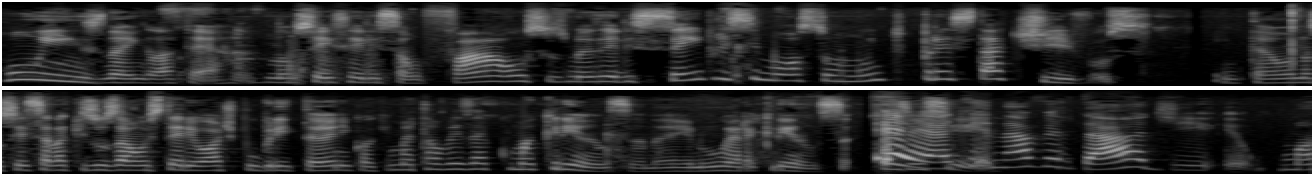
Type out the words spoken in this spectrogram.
Ruins na Inglaterra. Não sei se eles são falsos, mas eles sempre se mostram muito prestativos. Então, não sei se ela quis usar um estereótipo britânico aqui, mas talvez é com uma criança, né? Eu não era criança. Mas, é, assim... é que, na verdade, uma,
